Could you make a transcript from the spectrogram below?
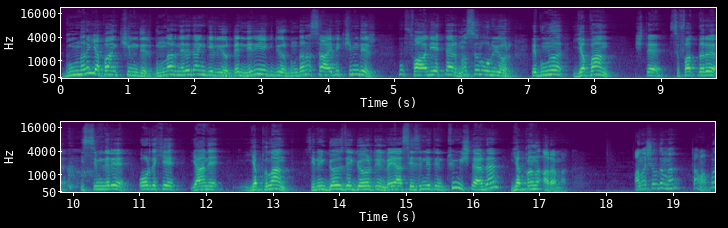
bunları yapan kimdir? Bunlar nereden geliyor ve nereye gidiyor? Bunların sahibi kimdir? Bu faaliyetler nasıl oluyor? Ve bunu yapan işte sıfatları, isimleri, oradaki yani yapılan, senin gözle gördüğün veya sezinlediğin tüm işlerden yapanı aramak. Anlaşıldı mı? Tamam bu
